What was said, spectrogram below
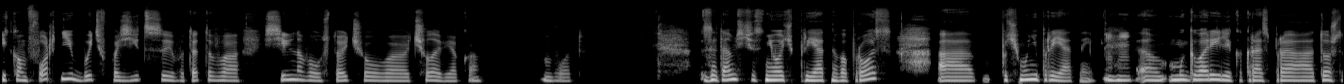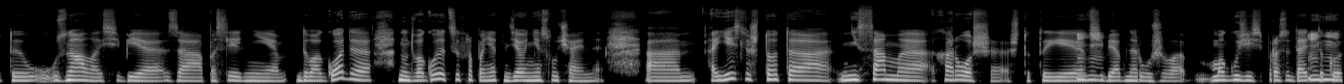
и комфортнее быть в позиции вот этого сильного, устойчивого человека. Вот. Задам сейчас не очень приятный вопрос. А почему неприятный? Угу. Мы говорили как раз про то, что ты узнала о себе за последние два года. Ну, два года цифра, понятное дело, не случайная. А, а если что-то не самое хорошее, что ты угу. в себе обнаружила? Могу здесь просто дать угу. такой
